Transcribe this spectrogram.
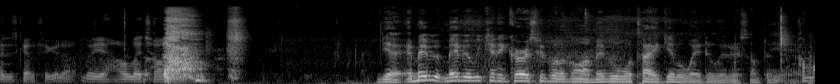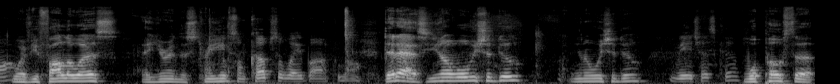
I just gotta figure it out. But yeah, I'll let y'all know. yeah, and maybe maybe we can encourage people to go on. Maybe we'll tie a giveaway to it or something. Yeah. Come on. Where if you follow us and you're in the stream, Give some cups away, Bob. Come on. dead ass. You know what we should do? You know what we should do? VHS cups. We'll post a,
